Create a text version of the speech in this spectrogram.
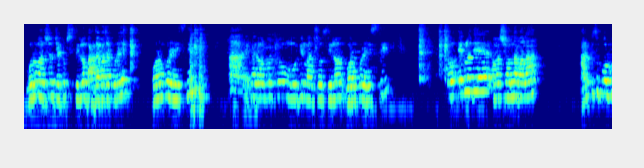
গরু মাংস যেটুক ছিল, ভাজা ভাজা করে গরম করে নিচ্ছি। আর এখানে অল্প একটু মুরগির মাংস ছিল, গরম করে নিচ্ছি। তো এগুলো দিয়ে আমার সন্ধ্যাবেলা আর কিছু করব।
